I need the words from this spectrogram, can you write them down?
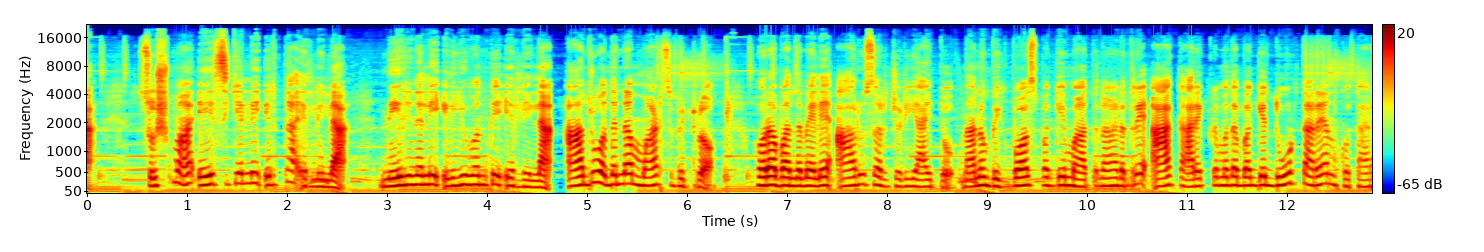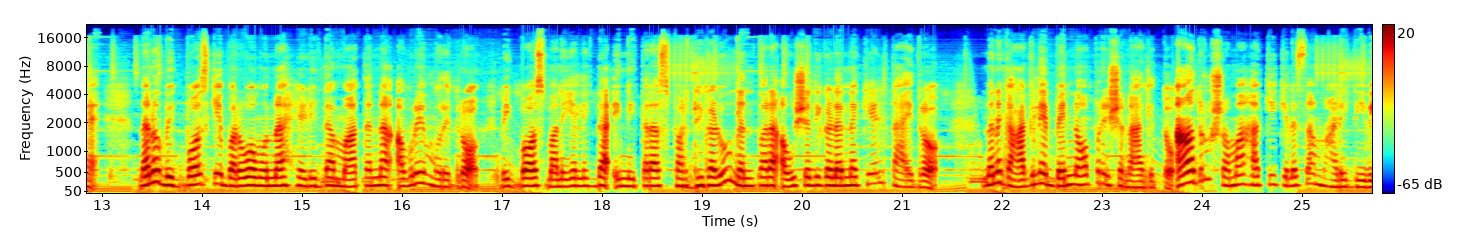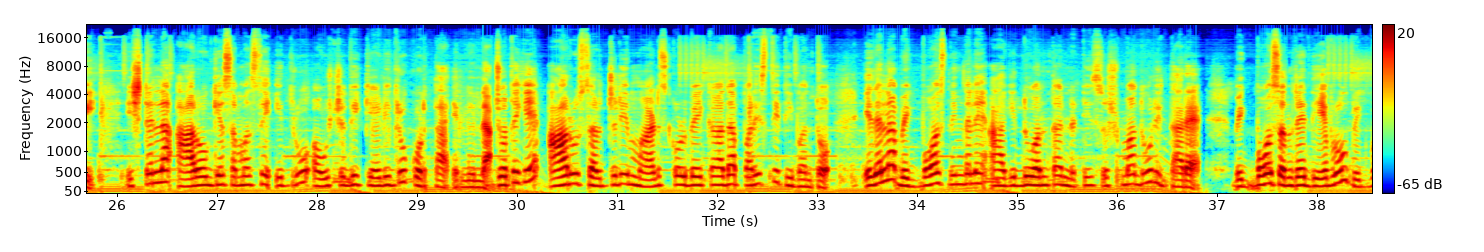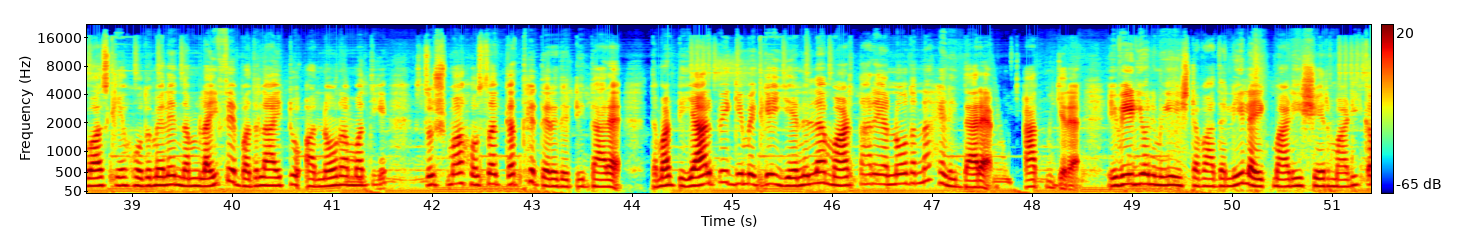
ಸುಷ್ಮಾ ಎಸಿಯಲ್ಲಿ ಇರ್ತಾ ಇರಲಿಲ್ಲ. ನೀರಿನಲ್ಲಿ ಇಳಿಯುವಂತೆ ಇರಲಿಲ್ಲ. ಆದರೂ ಅದನ್ನು ಮಾಡಿಸ್ಬಿಟ್ರು. ಹೊರ ಬಂದ ಮೇಲೆ ಆರು ಸರ್ಜರಿ ಆಯ್ತು. ನಾನು ಬಿಗ್ ಬಾಸ್ ಬಗ್ಗೆ ಮಾತನಾಡಿದ್ರೆ ಆ ಕಾರ್ಯಕ್ರಮದ ಬಗ್ಗೆ ದೂರ್ತಾರೆ ಅನ್ಕೋತಾರೆ. ನಾನು ಬಿಗ್ ಬಾಸ್ಗೆ ಬರುವ ಮುನ್ನ ಹೇಳಿದ್ದ ಮಾತನ್ನ ಅವರೇ ಮುರಿದ್ರು. ಬಿಗ್ ಬಾಸ್ ಮನೆಯಲ್ಲಿದ್ದ ಇನ್ನಿತರ ಸ್ಪರ್ಧಿಗಳು ನನ್ನ ಪರ ಔಷಧಿಗಳನ್ನ ಕೇಳ್ತಾ ಇದ್ರು. ನನಗಾಗಲೇ ಬೆನ್ ಆಪರೇಷನ್ ಆಗಿತ್ತು. ಆದ್ರೂ ಶ್ರಮ ಹಾಕಿ ಕೆಲಸ ಮಾಡಿದ್ದೀವಿ. ಇಷ್ಟೆಲ್ಲ ಆರೋಗ್ಯ ಸಮಸ್ಯೆ ಇದ್ರೂ ಔಷಧಿ ಕೇಳಿದ್ರೂ ಕೊಡ್ತಾ ಇರ್ಲಿಲ್ಲ. ಜೊತೆಗೆ ಆರು ಸರ್ಜರಿ ಮಾಡಿಸ್ಕೊಳ್ಬೇಕಾದ ಪರಿಸ್ಥಿತಿ ಬಂತು. ಇದೆಲ್ಲ ಬಿಗ್ ಬಾಸ್ ನಿಂದಲೇ ಆಗಿದ್ದು ಅಂತ ನಟಿ ಸುಷ್ಮಾ ದೂರಿದ್ದಾರೆ. ಬಿಗ್ ಬಾಸ್ ಅಂದ್ರೆ ದೇವ್ರು, ಬಿಗ್ ಬಾಸ್ಗೆ ಹೋದ ಮೇಲೆ ನಮ್ ಲೈಫೇ ಬದಲಾಯಿತು ಅನ್ನೋರ ಮಧ್ಯೆ ಸುಷ್ಮಾ ಹೊಸ ಕಥೆ ತೆರೆದಿಟ್ಟಿದ್ದಾರೆ. ತಮ್ಮ ಟಿ ಆರ್ ಪಿ ಗಿಮಿಗೆ ಏನೆಲ್ಲ ಮಾಡ್ತಾರೆ ಅನ್ನೋದನ್ನ ಹೇಳಿದ್ದಾರೆ. ಆತ್ಮೀಯರೇ, ಈ ವಿಡಿಯೋ ನಿಮಗೆ ಇಷ್ಟವಾದಲ್ಲಿ ಲೈಕ್ ಮಾಡಿ, ಶೇರ್ ಮಾಡಿ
